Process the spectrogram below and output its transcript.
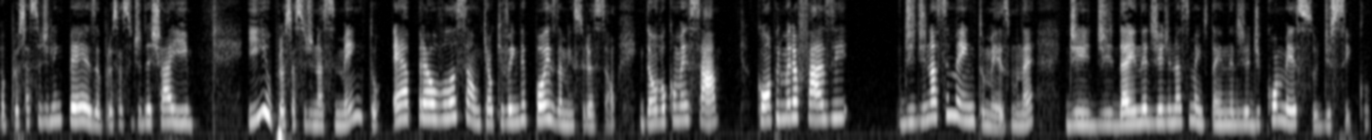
é o processo de limpeza, é o processo de deixar ir. E o processo de nascimento é a pré-ovulação, que é o que vem depois da menstruação. Então, eu vou começar com a primeira fase de, de nascimento mesmo, né? De, de, da energia de nascimento, da energia de começo de ciclo,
